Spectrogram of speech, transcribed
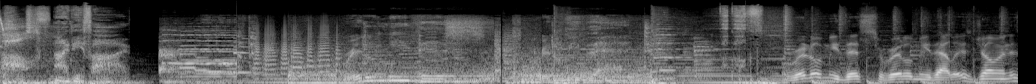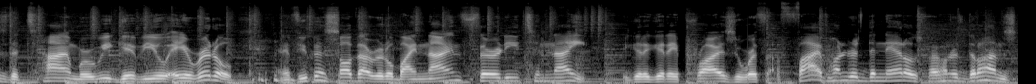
Pulse 95. Riddle me this, riddle me that. Riddle me this, riddle me that. Ladies and gentlemen, this is the time where we give you a riddle. And if you can solve that riddle by 9.30 tonight, you're going to get a prize worth 500 dineros, 500 dirhams.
